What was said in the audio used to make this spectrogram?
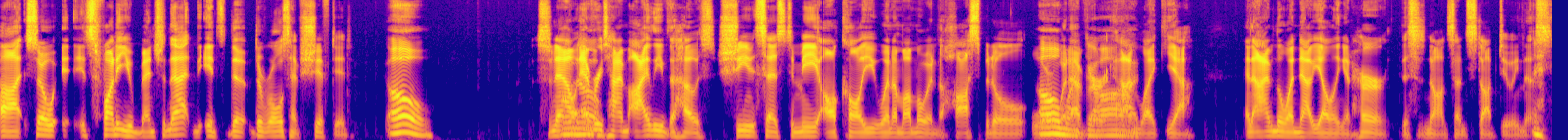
Uh so it's funny you mentioned that. It's the the roles have shifted. Oh, So now no. every time I leave the house, she says to me, I'll call you when I'm on my way to the hospital or Oh whatever. And I'm like, yeah. And I'm the one now yelling at her, this is nonsense. Stop doing this.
